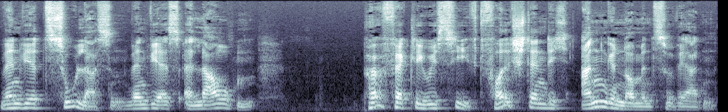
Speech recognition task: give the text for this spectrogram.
Wenn wir zulassen, wenn wir es erlauben, perfectly received, vollständig angenommen zu werden,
